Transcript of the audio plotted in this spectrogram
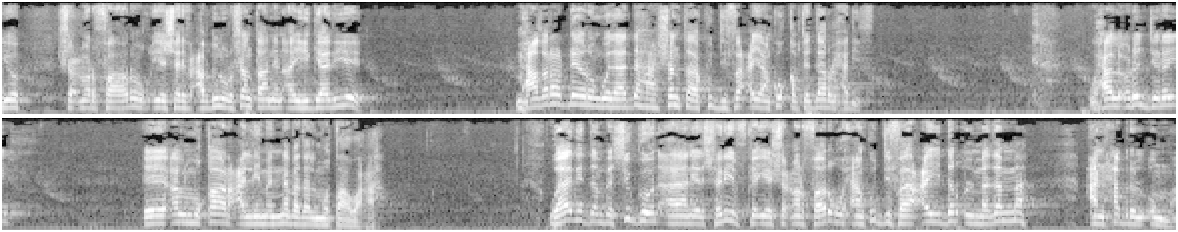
iyo sheekh cumar faaruuq iyo shariif cabdinuur shantaa nin ay higaadiyeen muxaadaro dheeroon wadaaddaha shantaa ku difaacayaan ku qabtay daarulxadiid waxaa la odhan jiray almuqaaraca liman nabada almutaawaca. Waagi dambe si goon ahaaneed shariifka iyo sheekh cumar faaruq waxaan ku difaacay dar-u lmadama can xabri اlumma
